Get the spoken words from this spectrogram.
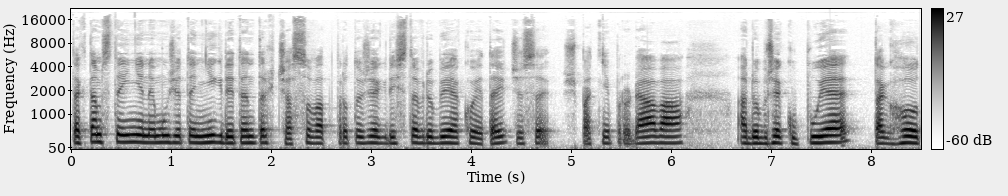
tak tam stejně nemůžete nikdy ten trh časovat, protože když jste v době, jako je teď, že se špatně prodává a dobře kupuje, tak ho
